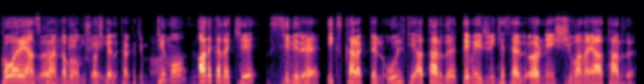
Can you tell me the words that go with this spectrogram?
Kovarians Prime'da abone olmuş. Hoş geldin kankacığım. Timo arkadaki Sivir'e X karakterine ulti atardı. Damage'ini keserdi. Örneğin Shyvana'ya atardı.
